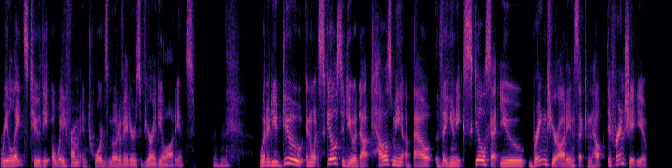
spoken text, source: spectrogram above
relates to the away from and towards motivators of your ideal audience. Mm-hmm. What did you do and what skills did you adopt tells me about the unique skill set you bring to your audience that can help differentiate you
